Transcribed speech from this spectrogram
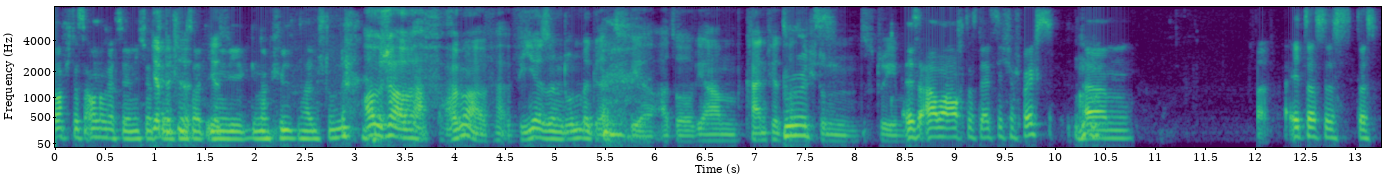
Darf ich das auch noch erzählen? Ich erzähle ja, bitte. seit irgendwie yes. einer gefühlten halben Stunde. Oh, schau, hör mal, wir sind unbegrenzt hier. Also wir haben keinen 24-Stunden-Stream. Ist aber auch das letzte Versprechs. Mhm. Ähm, etwas, das, das,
